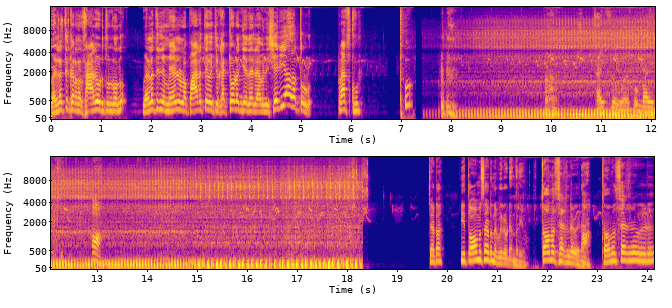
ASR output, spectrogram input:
വെള്ളത്തിൽ കിടന്ന സാധനം എടുത്തുകൊണ്ട് വന്നു. വെള്ളത്തിന്റെ മേലുള്ള പാലത്തെ വെച്ച് കച്ചവടം ചെയ്താലേ അവന് ശരിയാകത്തുള്ളൂ. റാസ്കൂൾ. സൈക്കിൾ പോയപ്പോൾ ബൈക്ക് ആ ചേട്ടാ ഈ തോമസ് ചേട്ടന്റെ വീട് എവിടെ എന്നറിയോ തോമസ് ചേട്ടന്റെ വീട്. ആ. തോമസ് ചേട്ടന്റെ വീട്?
